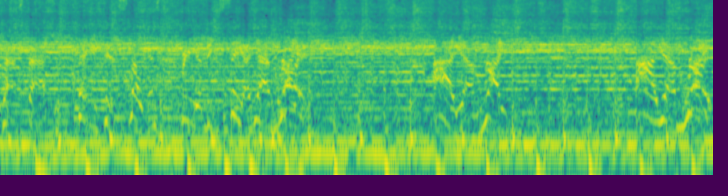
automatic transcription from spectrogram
middle class fashion. Painted slogans, really say I am right. I am right. I am right.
